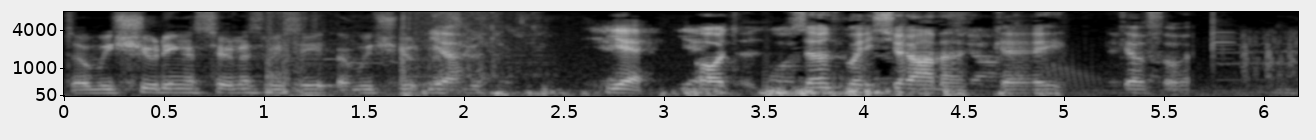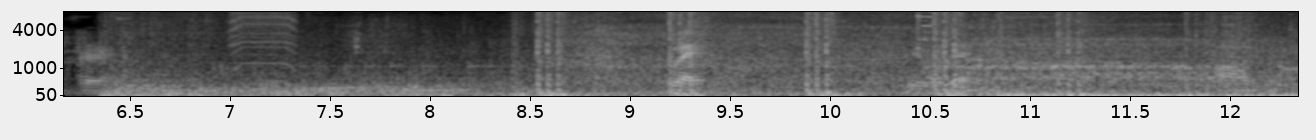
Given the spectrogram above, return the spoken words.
So are we shooting as soon as we see? Are we shooting? Yeah. As soon yeah Oh, d- don't waste your ammo. Okay, go for it. okay. right. There's that. Um,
